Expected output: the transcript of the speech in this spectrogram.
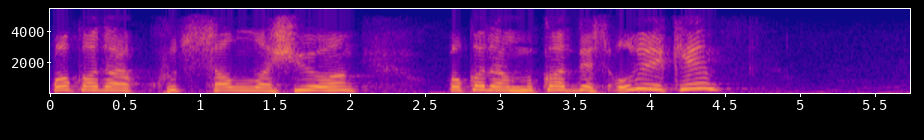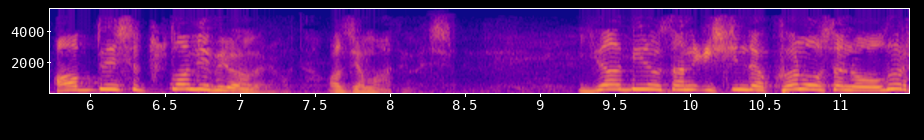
o kadar kutsallaşıyor, o kadar mukaddes oluyor ki abdesti tutulamıyor bile. Az cemaatimiz. Ya bir insanın içinde Kur'an olsa ne olur?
